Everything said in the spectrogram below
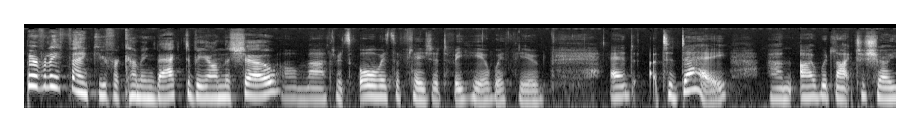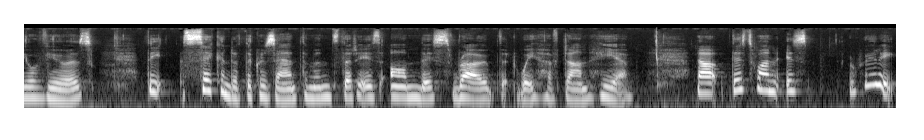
Beverly, thank you for coming back to be on the show. Oh, Martha, it's always a pleasure to be here with you. And today, um, I would like to show your viewers the second of the chrysanthemums that is on this robe that we have done here. Now, this one is really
